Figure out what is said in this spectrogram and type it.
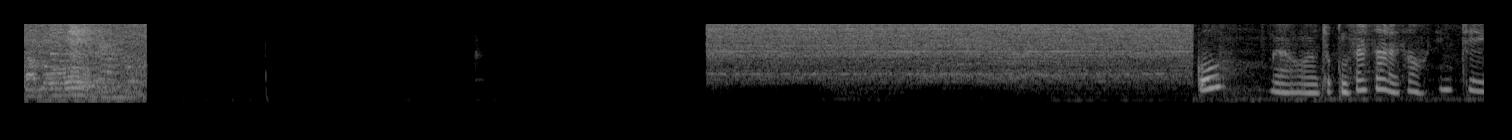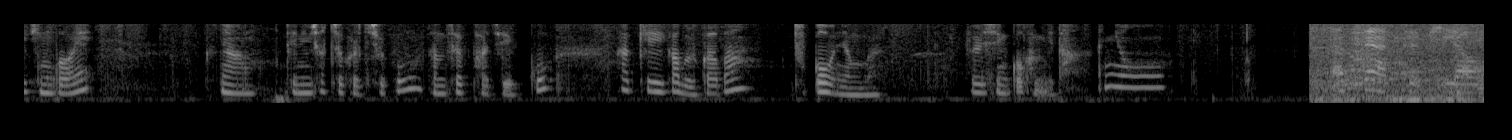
나도 고 그냥 오늘 조금 쌀쌀해서 흰티 긴 거에 그냥 데님 셔츠 걸치고 남색 바지 입고 하키가 물까봐 두꺼운 양말을 신고 갑니다. 안녕. 아트 아트 귀여워.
